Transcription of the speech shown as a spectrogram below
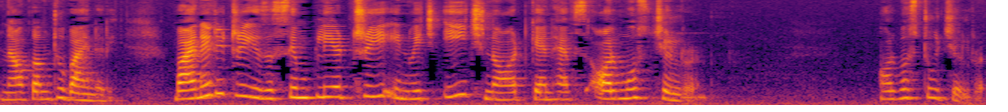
Now come to binary. Binary tree is a simpler tree in which each node can have almost children. Almost two children.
